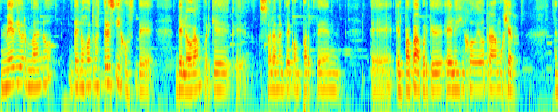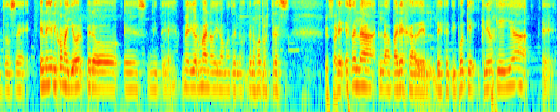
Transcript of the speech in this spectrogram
medio hermano de los otros tres hijos de, de Logan, porque eh, solamente comparten eh, el papá, porque él es hijo de otra mujer. Entonces, él es el hijo mayor, pero es mi- eh, medio hermano, digamos, de los, de los otros tres. Exacto. Esa es la, la pareja del- de, este tipo, que creo que ella, eh,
